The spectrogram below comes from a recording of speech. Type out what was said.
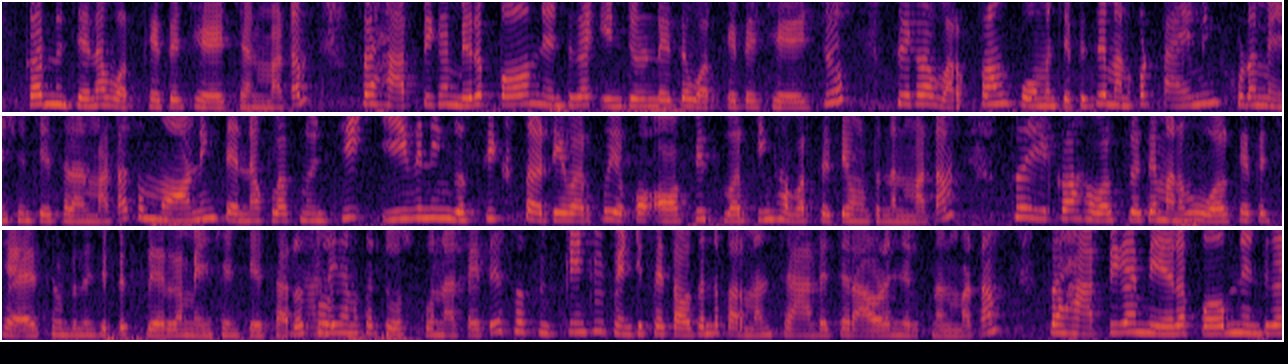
ఎక్కడి నుంచైనా వర్క్ అయితే చేయొచ్చు అనమాట సో హ్యాపీగా మీరు పర్మనెంట్గా ఇంటి నుండి అయితే వర్క్ అయితే చేయొచ్చు. సో ఇక్కడ వర్క్ ఫ్రమ్ హోమ్ అని చెప్పేసి మనకు టైమింగ్స్ కూడా మెన్షన్ చేశారనమాట సో మార్నింగ్ టెన్ ఓ క్లాక్ నుంచి ఈవినింగ్ సిక్స్ థర్టీ వరకు యొక్క ఆఫీస్ వర్కింగ్ అవర్స్ అయితే ఉంటుందన్నమాట. సో ఈ యొక్క అవర్స్లో అయితే మనం వర్క్ అయితే చేయాల్సి ఉంటుందని చెప్పేసి క్లియర్గా మెన్షన్ చేశారు. సో కనుక చూసుకున్నట్టయితే so fifteen to twenty five thousand per month salary అయితే రావడం జరుగుతుంది అనమాట సో హ్యాపీగా మీరు పర్మనెంట్గా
